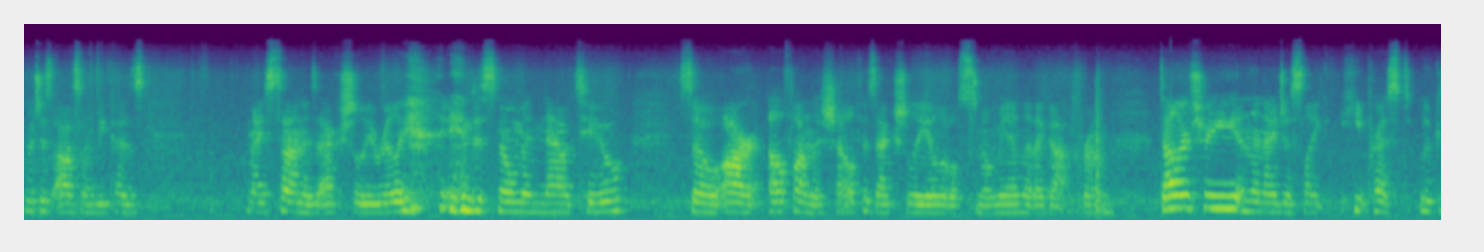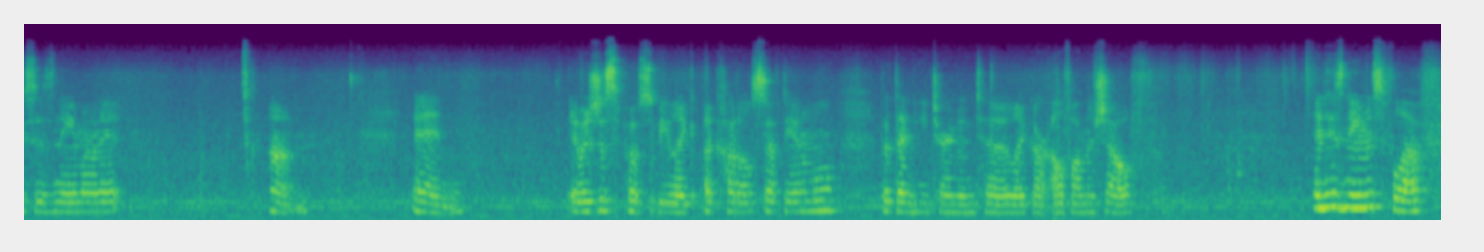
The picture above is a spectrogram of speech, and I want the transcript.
which is awesome because my son is actually really into snowmen now too. So our elf on the shelf is actually a little snowman that I got from Dollar Tree and then I just like heat pressed Lucas's name on it. Um, and it was just supposed to be like a cuddle stuffed animal, but then he turned into like our elf on the shelf. And his name is Fluff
